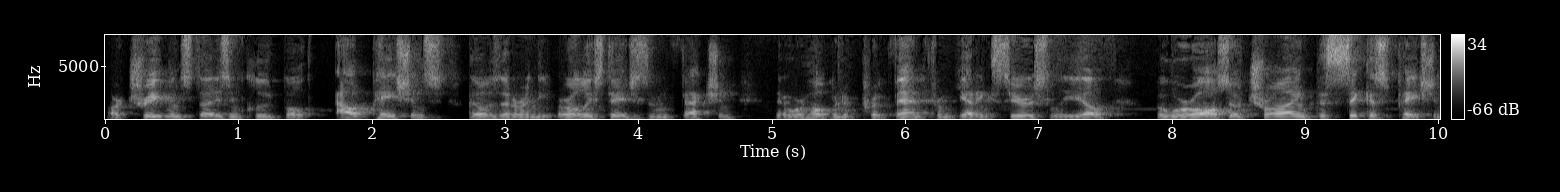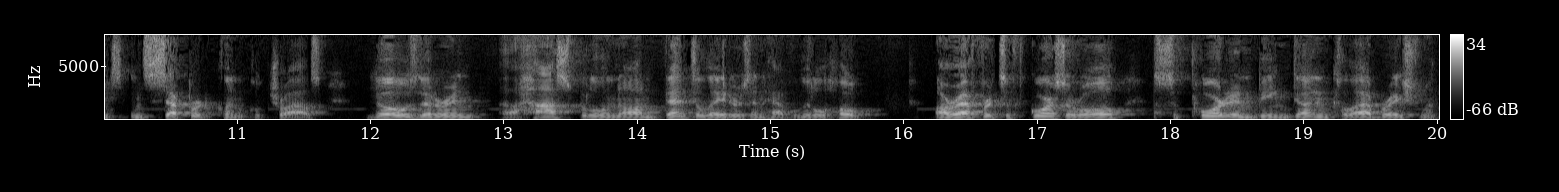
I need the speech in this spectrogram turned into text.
Our treatment studies include both outpatients, those that are in the early stages of infection that we're hoping to prevent from getting seriously ill, but we're also trying the sickest patients in separate clinical trials, those that are in a hospital and on ventilators and have little hope. Our efforts, of course, are all supported and being done in collaboration with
